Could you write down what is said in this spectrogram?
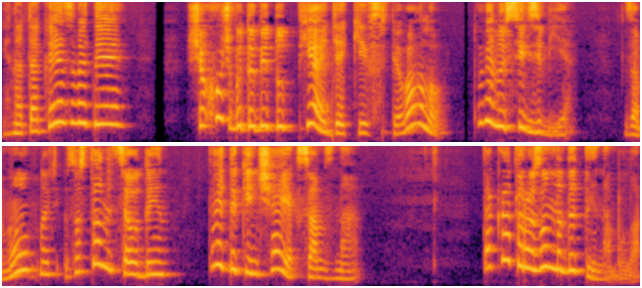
і на таке зведе, що хоч би тобі тут п'ять дяків співало, то він усіх зіб'є. Замовкнуть, зостанеться один, та й до кінця, як сам зна. Така то розумна дитина була.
